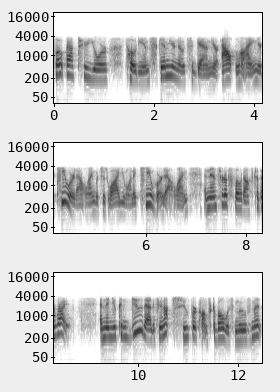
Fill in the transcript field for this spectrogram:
float back to your podium, skim your notes again, your outline, your keyword outline, which is why you want a keyword outline, and then sort of float off to the right. And then you can do that if you're not super comfortable with movement,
